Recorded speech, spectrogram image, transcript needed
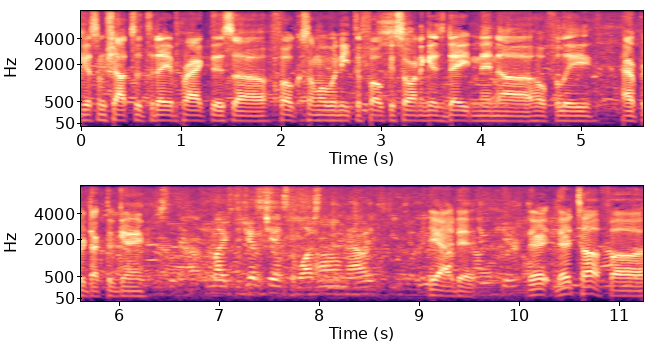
get some shots of today in practice. Uh, focus on what we need to focus on against Dayton, and uh, hopefully have a productive game. Mike, did you have a chance to watch them in Maui? Yeah, I did. They're they're tough. Uh,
